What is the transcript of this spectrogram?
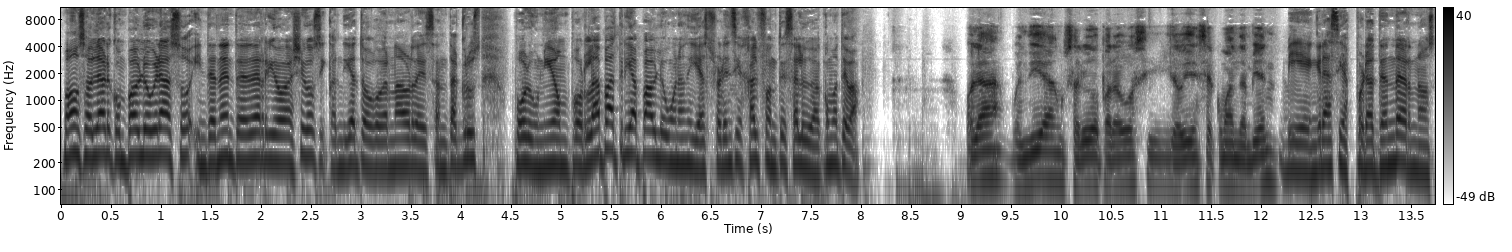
Vamos a hablar con Pablo Grasso, intendente de Río Gallegos y candidato a gobernador de Santa Cruz por Unión por la Patria. Pablo, buenos días. Florencia Halfon te saluda. ¿Cómo te va? Hola, buen día, un saludo para vos y la audiencia, ¿cómo andan bien? Bien, gracias por atendernos.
